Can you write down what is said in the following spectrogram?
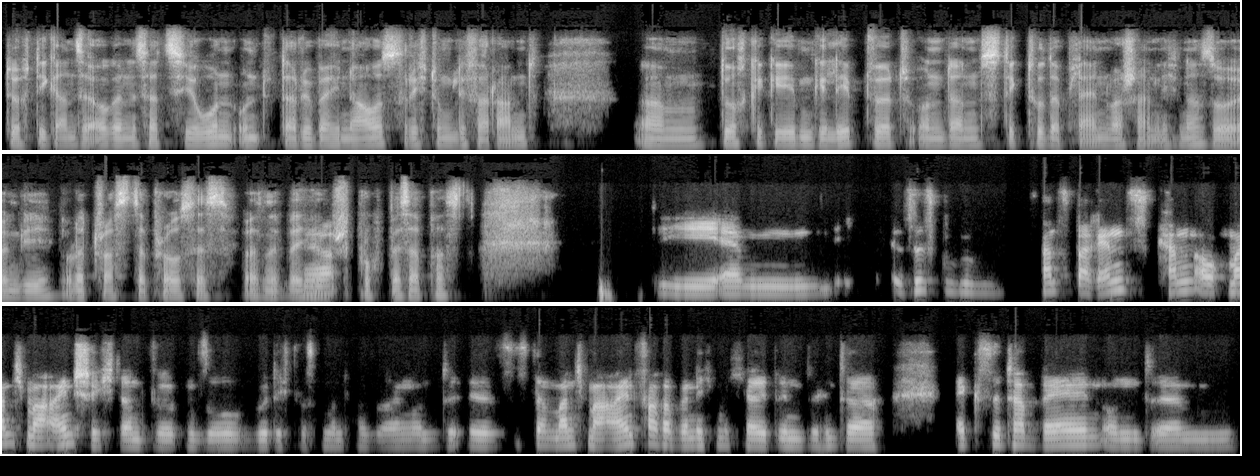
durch die ganze Organisation und darüber hinaus Richtung Lieferant ähm, durchgegeben, gelebt wird und dann stick to the plan wahrscheinlich, ne? So irgendwie, oder trust the process. Ich weiß nicht, welcher ja. Spruch besser passt. Die, ähm, es ist Transparenz kann auch manchmal einschüchternd wirken, so würde ich das manchmal sagen. Und äh, es ist dann manchmal einfacher, wenn ich mich halt in, hinter Exit-Tabellen und ähm,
